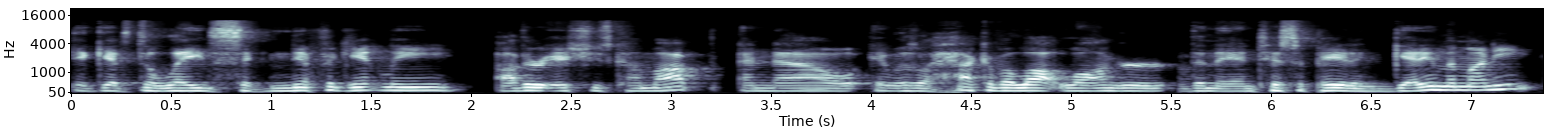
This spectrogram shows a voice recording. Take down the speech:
It gets delayed significantly. Other issues come up and now it was a heck of a lot longer than they anticipated in getting the money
